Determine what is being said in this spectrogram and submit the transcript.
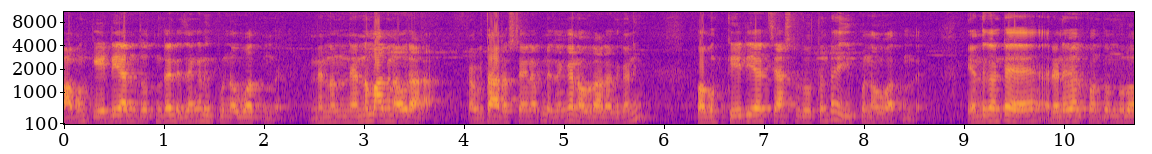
పాపం కేటీఆర్ని చూస్తుంటే నిజంగా ఇప్పుడు నవ్వు వస్తుంది నిన్న నిన్న మాకు నవ్వు రాలా. కవిత అరెస్ట్ అయినప్పుడు నిజంగా నవ్వు రాలేదు కానీ పాపం కేటీఆర్ చేష్టలు చూస్తుంటే ఇప్పుడు నవ్వు వస్తుంది ఎందుకంటే రెండు వేల పంతొమ్మిదిలో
